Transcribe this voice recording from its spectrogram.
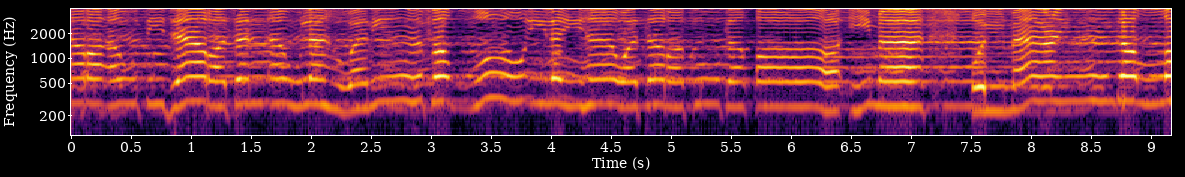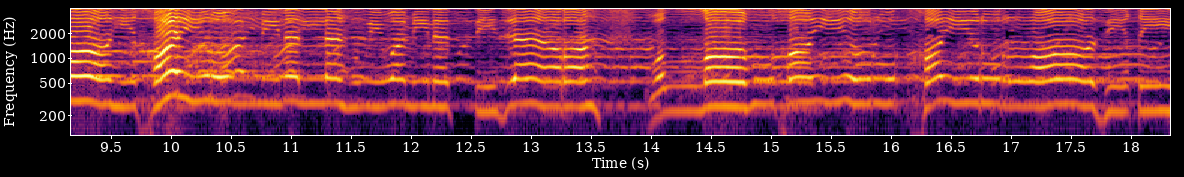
رأوا تجارة أو لهوا انفضوا إليها وتركوك قائما قل ما عند الله خير من اللهو ومن التجارة والله خير خير الرازقين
